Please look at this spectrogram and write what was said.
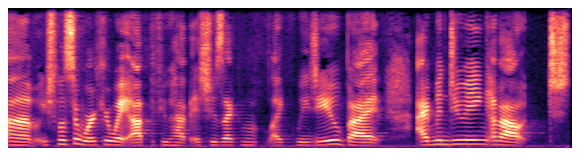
Um, you're supposed to work your way up if you have issues like like we do. But I've been doing about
